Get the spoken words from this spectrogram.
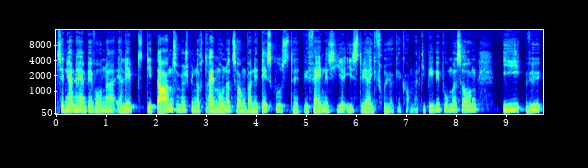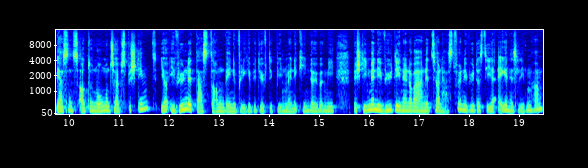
Seniorenheimbewohner erlebt, die dann zum Beispiel nach drei Monaten sagen, wenn ich das gewusst hätte, wie fein es hier ist, wäre ich früher gekommen. Die Babyboomer sagen, ich will erstens autonom und selbstbestimmt. Ja, ich will nicht, dass dann, wenn ich pflegebedürftig bin, meine Kinder über mich bestimmen. Ich will denen aber auch nicht zur Last fallen. Ich will, dass die ihr eigenes Leben haben.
